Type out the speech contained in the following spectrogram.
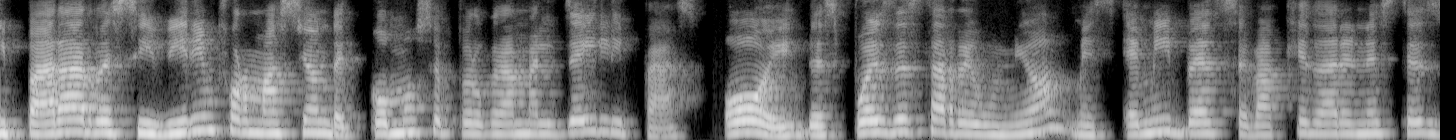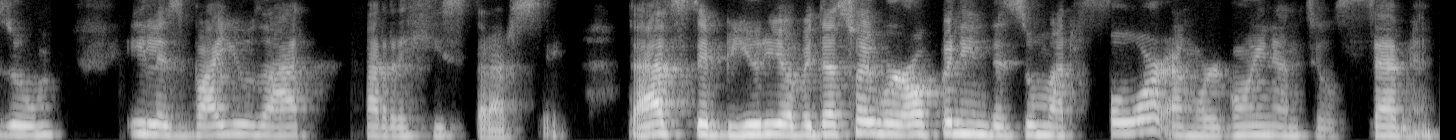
Y para recibir información de cómo se programa el Daily Pass, hoy, después de esta reunión, Miss Emmy Beth se va a quedar en este Zoom y les va a ayudar a registrarse. That's the beauty of it. That's why we're opening the Zoom at 4 and we're going until 7.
